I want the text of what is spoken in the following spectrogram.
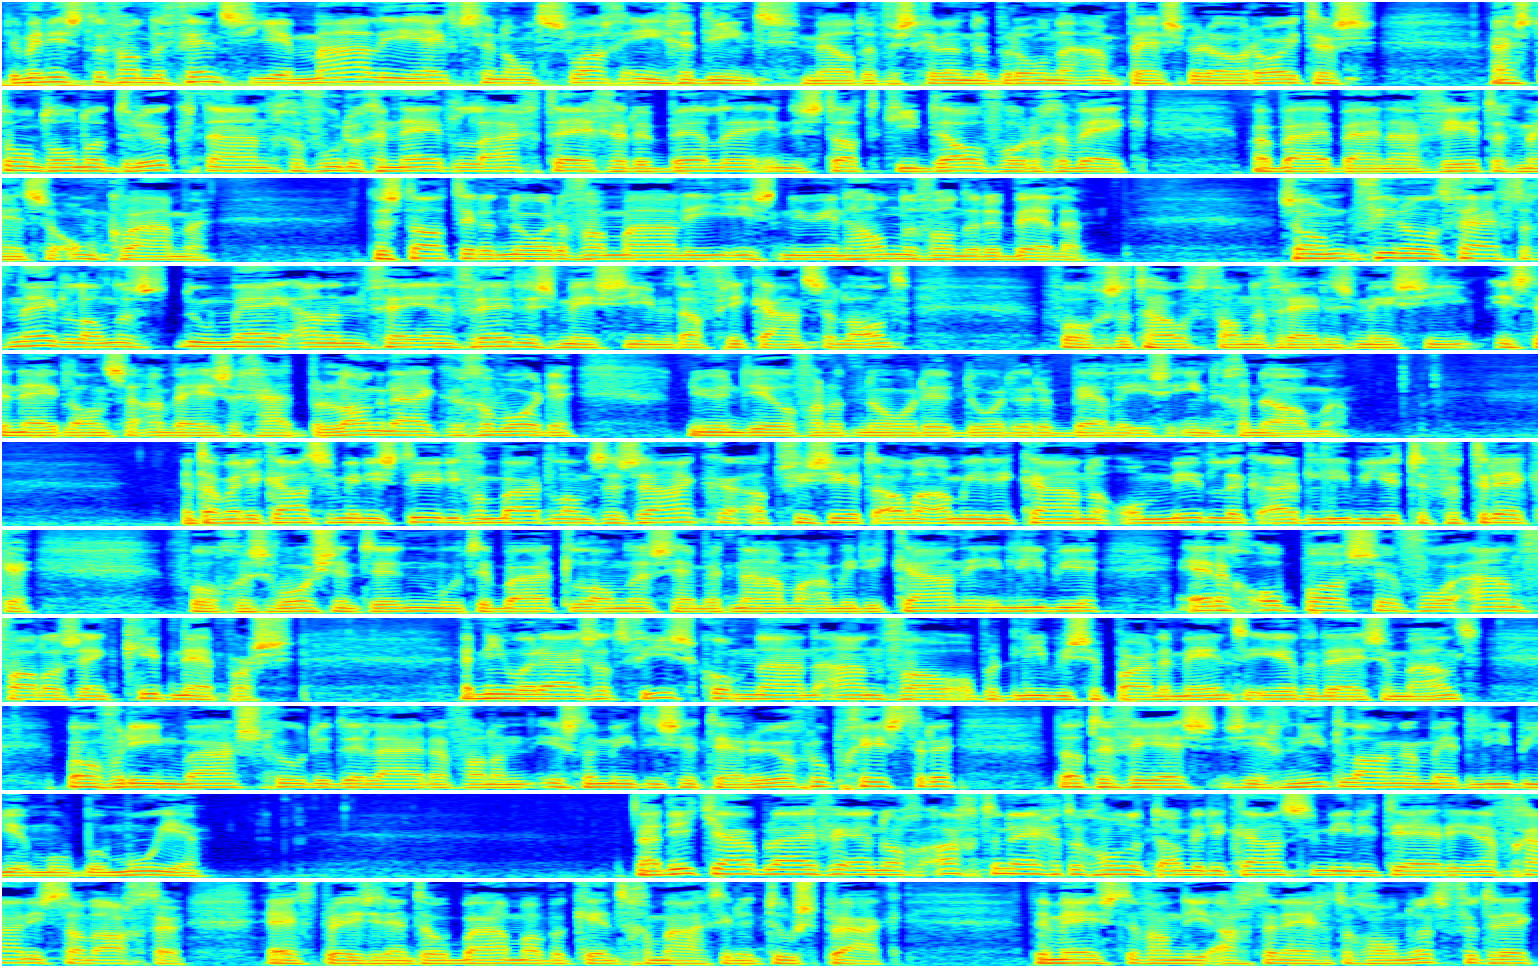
De minister van Defensie in Mali heeft zijn ontslag ingediend... melden verschillende bronnen aan persbureau Reuters. Hij stond onder druk na een gevoelige nederlaag tegen rebellen... in de stad Kidal vorige week, waarbij bijna 40 mensen omkwamen. De stad in het noorden van Mali is nu in handen van de rebellen. Zo'n 450 Nederlanders doen mee aan een VN-vredesmissie in het Afrikaanse land. Volgens het hoofd van de vredesmissie is de Nederlandse aanwezigheid belangrijker geworden... nu een deel van het noorden door de rebellen is ingenomen. Het Amerikaanse ministerie van Buitenlandse Zaken adviseert alle Amerikanen onmiddellijk uit Libië te vertrekken. Volgens Washington moeten buitenlanders en met name Amerikanen in Libië erg oppassen voor aanvallers en kidnappers. Het nieuwe reisadvies komt na een aanval op het Libische parlement eerder deze maand. Bovendien waarschuwde de leider van een islamitische terreurgroep gisteren dat de VS zich niet langer met Libië moet bemoeien. Na dit jaar blijven er nog 9800 Amerikaanse militairen in Afghanistan achter, heeft president Obama bekendgemaakt in een toespraak. De meeste van die 9800 vertrekken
